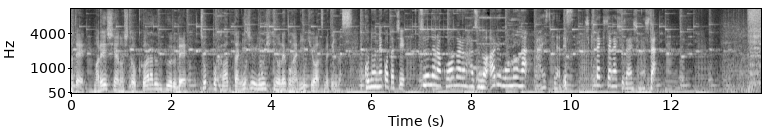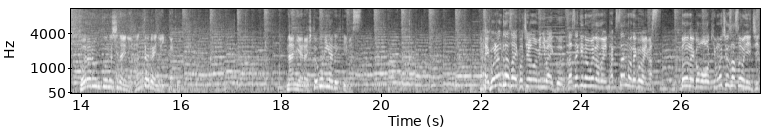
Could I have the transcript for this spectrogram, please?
さてマレーシアの首都クアラルンプールでちょっと変わった24匹の猫が人気を集めています。この猫たち普通なら怖がるはずのあるものが大好きなんです。敷田記者が取材しました。クアラルンプール市内の繁華街の一角。何やら人混みができています。えご覧ください。こちらのミニバイク。座席の上などにたくさんの猫がいます。どの猫も気持ちよさそうにじっ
